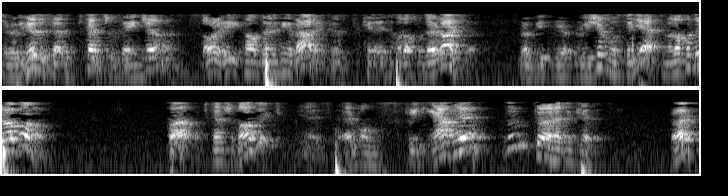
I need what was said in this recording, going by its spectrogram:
So Rabbi Yehuda says potential danger. Sorry, you can't do anything about it because to kill it is a malacha deraisa. Rabbi, Rabbi Shimon will say yes, malacha derabanan. Well, a potential mazik. You know, it's- everyone's freaking out here. No, go ahead and kill it. Right?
